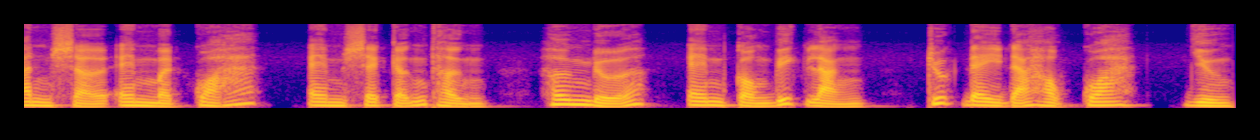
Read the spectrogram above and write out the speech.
anh sợ em mệt quá, em sẽ cẩn thận, hơn nữa, em còn biết lặn, trước đây đã học qua, dương.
